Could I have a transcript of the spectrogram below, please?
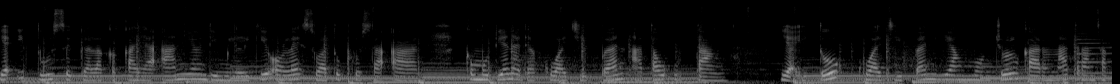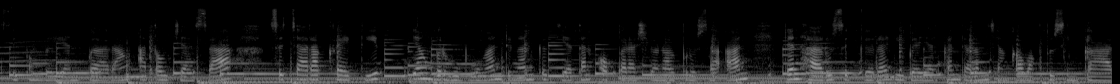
yaitu segala kekayaan yang dimiliki oleh suatu perusahaan. Kemudian ada kewajiban atau utang yaitu kewajiban yang muncul karena transaksi pembelian barang atau jasa secara kredit yang berhubungan dengan kegiatan operasional perusahaan dan harus segera dibayarkan dalam jangka waktu singkat.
